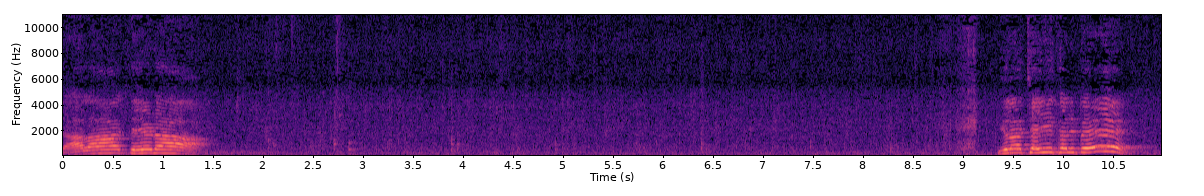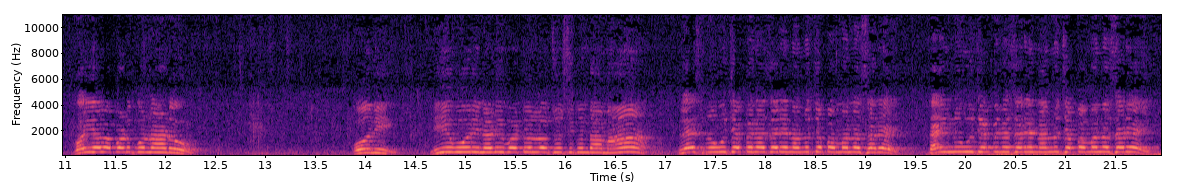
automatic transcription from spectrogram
చాలా తేడా. ఇలా చెయ్యి కలిపే గొయ్యలో పడుకున్నాడు. పోని నీ ఊరి నడిబడ్డుల్లో చూసుకుందామా? ప్లేస్ నువ్వు చెప్పినా సరే నన్ను చెప్పమన్నా సరే. టైం నువ్వు చెప్పినా సరే నన్ను చెప్పమన్నా సరే.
